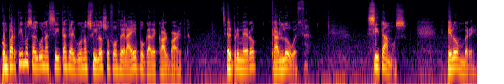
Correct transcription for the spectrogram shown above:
Compartimos algunas citas de algunos filósofos de la época de Karl Barth. El primero, Carl Lewis. Citamos, el hombre,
